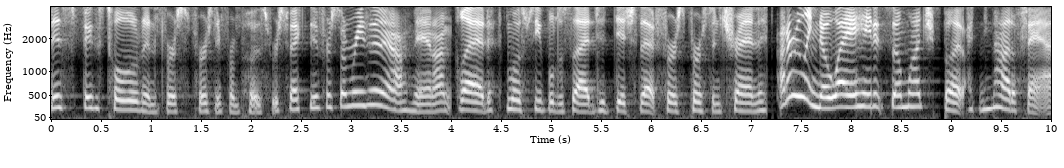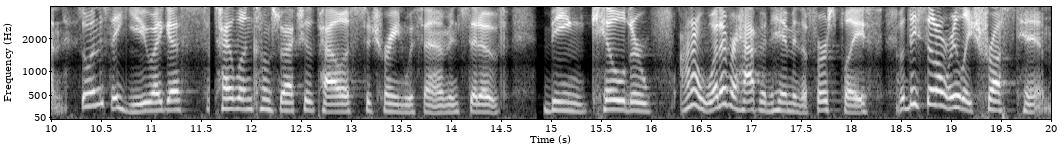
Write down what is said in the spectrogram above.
This fix told in first person from Po's perspective for some reason. Ah, man, I'm glad most people decided to ditch that first person trend. I don't really know why I hate it so much, but I'm not a fan. So in this AU, I guess, Tai Lung comes back to the palace to train with them instead of being killed or I don't know whatever happened to him in the first place. But they still don't really trust him.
